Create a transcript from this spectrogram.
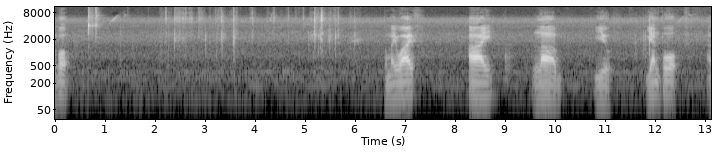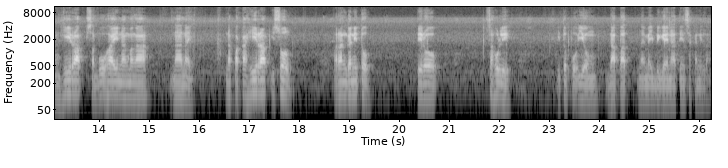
Dito po. To my wife, I love you. Yan po ang hirap sa buhay ng mga nanay. Napakahirap isolve. Parang ganito. Pero sa huli, ito po yung dapat na maibigay natin sa kanila.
